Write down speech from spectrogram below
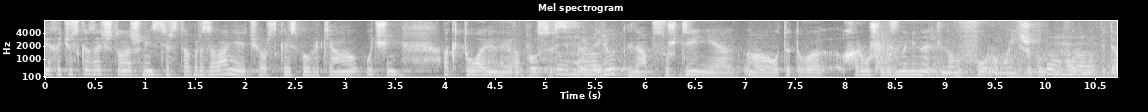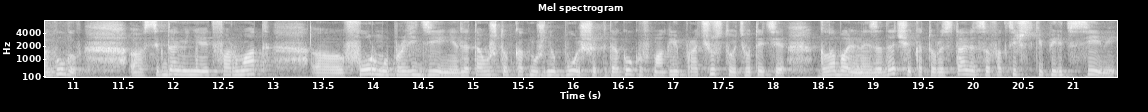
Я хочу сказать, что наше Министерство образования Чувашской Республики, оно очень актуальные вопросы всегда угу. берет для обсуждения э, вот этого хорошего знаменательного форума, ежегодного угу. форума педагогов. Э, всегда меняет формат, э, форму проведения для того, чтобы как можно больше педагогов могли прочувствовать вот эти глобальные задачи, которые ставятся фактически перед всеми.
